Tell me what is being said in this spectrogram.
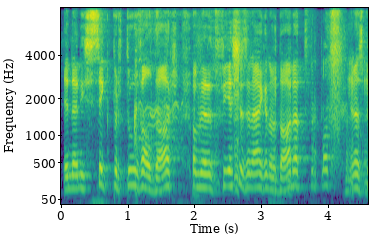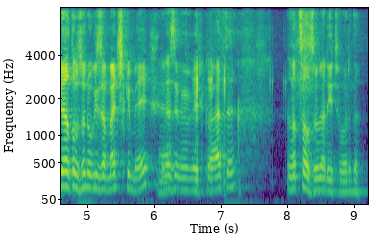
En dan is Sik per toeval daar, omdat het feestje zijn eigen daar had verplaatst. En dan speelt hem zo nog eens een matchje mee. En dan zijn we weer kwijt, hè. Dat zal zo wel niet worden.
